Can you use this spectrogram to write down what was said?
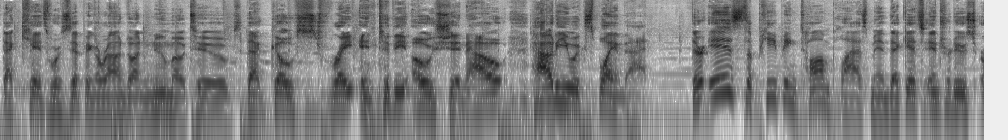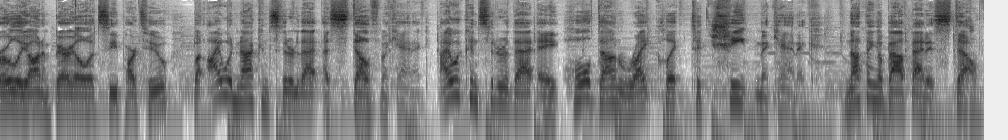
that kids were zipping around on pneumo tubes that go straight into the ocean. How how do you explain that? There is the Peeping Tom plasmid that gets introduced early on in Burial at Sea Part 2, but I would not consider that a stealth mechanic. I would consider that a hold down right click to cheat mechanic. Nothing about that is stealth.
